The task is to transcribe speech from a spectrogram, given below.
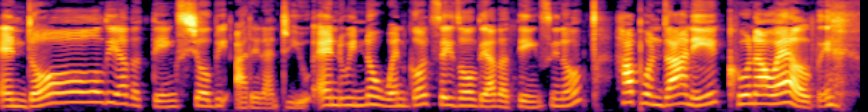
and all the other things shall be added unto you. And we know when god says all the other things you know happen dani kuna wealth.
